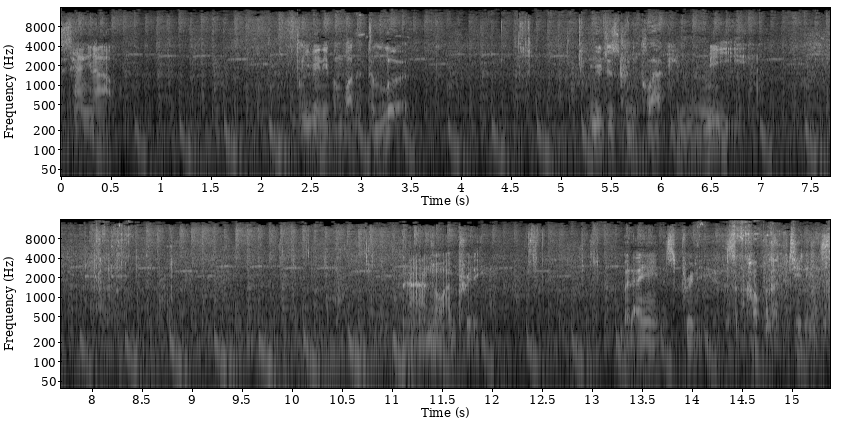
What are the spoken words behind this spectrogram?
is hanging out. You ain't even bothered to look. You just been clocking me. I know I'm pretty, but I ain't as pretty as a couple of titties.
